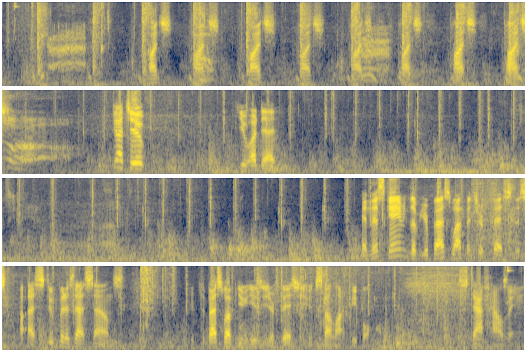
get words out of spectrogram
Punch, punch, punch, punch, punch, punch, punch, punch. Got you. You are dead. In this game, the, your best weapon's your fist. As, as stupid as that sounds, your, the best weapon you can use is your fist. You can stun lock people. Staff housing.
